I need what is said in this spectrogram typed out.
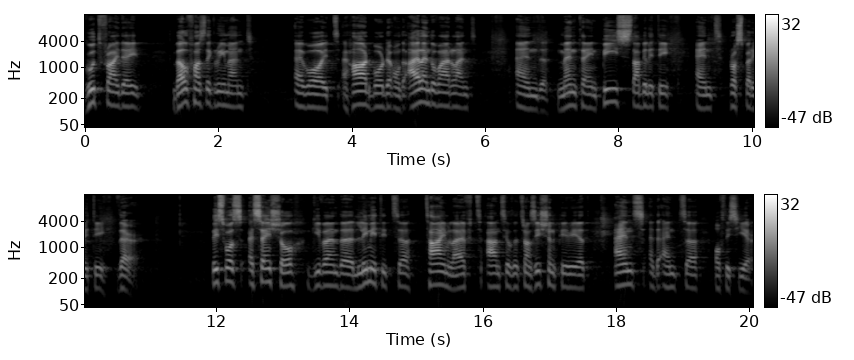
Good Friday Belfast Agreement, avoid a hard border on the island of Ireland, and maintain peace, stability, and prosperity there. This was essential given the limited uh, time left until the transition period ends at the end uh, of this year.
